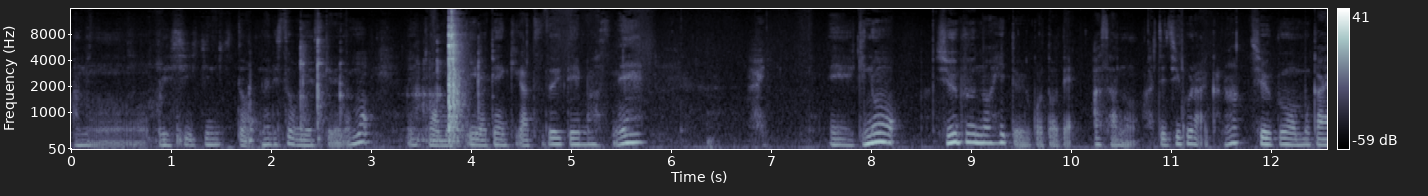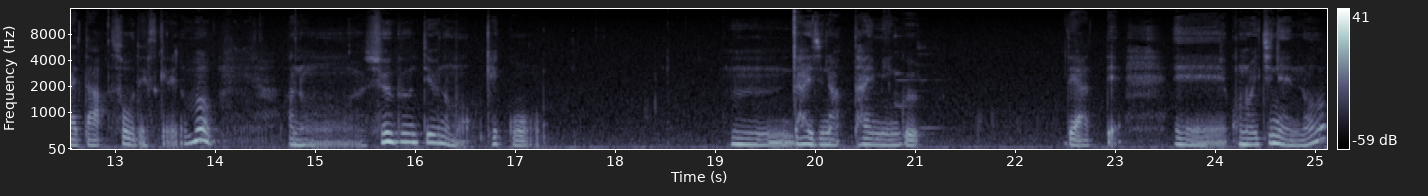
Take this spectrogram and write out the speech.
あの嬉しい一日となりそうですけれども、えー、今日もいいお天気が続いていますね。はいえー、昨日秋分の日ということで朝の8時ぐらいかな秋分を迎えたそうですけれども、あの秋分っていうのも結構うん大事なタイミングであって、えー、この1年の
